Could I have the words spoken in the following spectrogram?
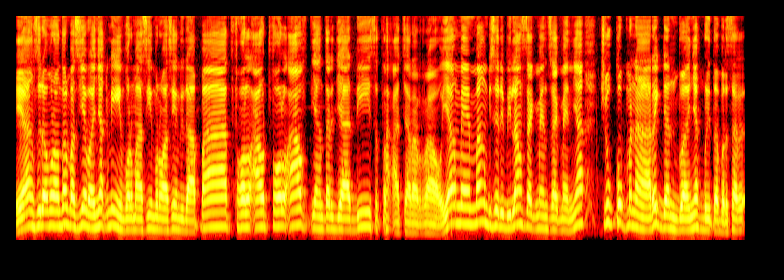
Yang sudah menonton pastinya banyak nih informasi-informasi yang didapat fallout fallout yang terjadi setelah acara Raw yang memang bisa dibilang segmen-segmennya cukup menarik dan banyak berita besar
